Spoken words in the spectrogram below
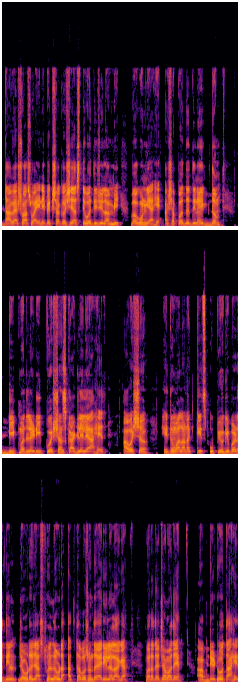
डाव्या श्वास वाहिनीपेक्षा कशी असते व तिची लांबी? बघून घ्या हे अशा पद्धतीनं एकदम डीपमधले डीप क्वेश्चन्स काढलेले आहेत. अवश्य हे तुम्हाला नक्कीच उपयोगी पडतील. जेवढं जास्त होईल तेवढं आत्तापासून तयारीला लागा. परत त्याच्यामध्ये अपडेट होत आहेत.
